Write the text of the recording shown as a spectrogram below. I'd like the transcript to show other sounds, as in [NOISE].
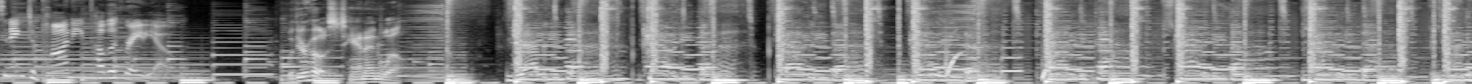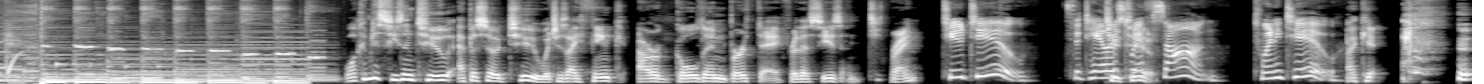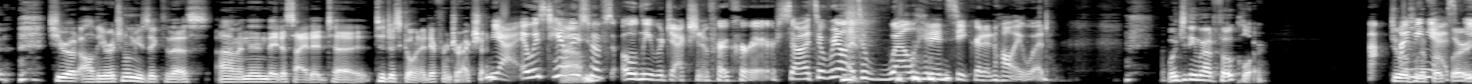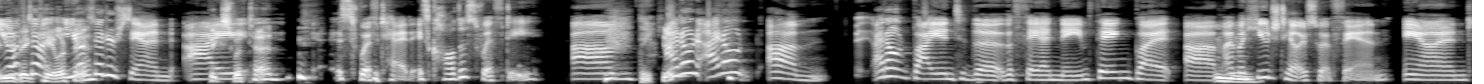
listening to Pawnee Public Radio. With your hosts, Hannah and Will. Welcome to season two, episode two, which is, I think, our golden birthday for this season, right? 2 2. It's the Taylor 2-2. Swift song. 22. I can't. [LAUGHS] she wrote all the original music to this, um, and then they decided to to just go in a different direction. Yeah, it was Taylor Um, Swift's only rejection of her career. So it's a real, it's a well hidden [LAUGHS] secret in Hollywood. What do you think about folklore? Do you I mean, to yes, folklore? Are you you a have big to, Taylor you fan? have to understand. I big Swift head? [LAUGHS] Swift head. It's called a Swifty. Um, Thank you. I don't I don't um I don't buy into the the fan name thing, but um I'm a Mhm. huge Taylor Swift fan and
